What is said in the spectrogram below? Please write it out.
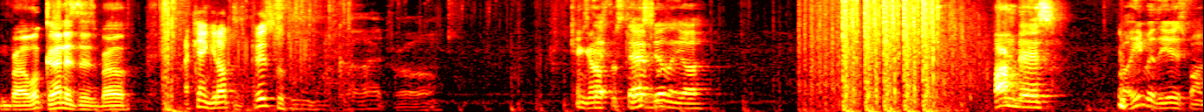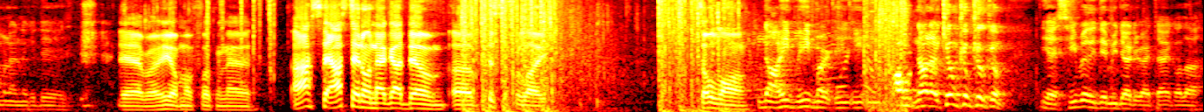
bro, what gun is this, bro? I can't get off this pistol. Oh my god, bro. Can't get off the Stab pistol. Dylan, y'all. Arm this. Oh, he really is farming that nigga dead. Yeah, bro, he on my fucking ass. I stay, I stayed on that goddamn uh, pistol for like so long. No, he he murked. He, he, he, Oh. no, no, kill him, kill him, kill him, kill him. Yes, he really did me dirty right there. I ain't gonna lie.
